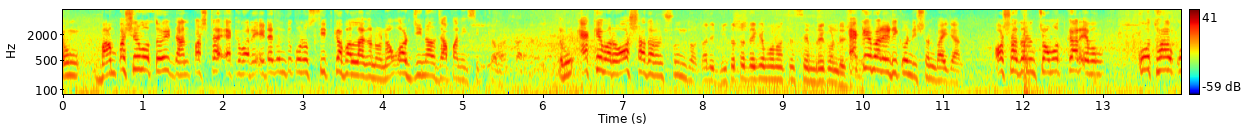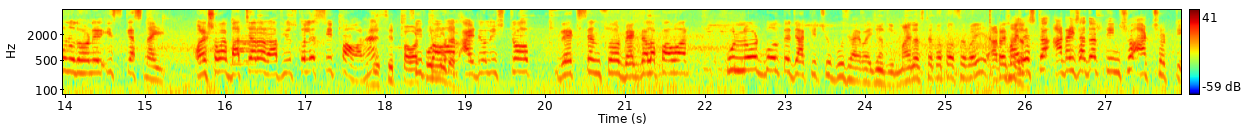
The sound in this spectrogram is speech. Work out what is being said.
এবং বাম পাশের মতোই ডান পাশটা একেবারে এটা কিন্তু কোনো সিট কাভার লাগানো না অরিজিনাল জাপানি সিট কাভার এবং একেবারে অসাধারণ সুন্দর। মানে ভিতরটা দেখে মনে হচ্ছে সেম রিকন্ডিশন একেবারে রিকন্ডিশন ভাইজান। অসাধারণ চমৎকার এবং কোথাও কোনো ধরনের স্কেচ নাই। অনেক সময় বাচ্চারা রাফ ইউজ করলে সিট পাওয়ার হ্যাঁ? Seat power. Idle stop brake sensor ব্যাকডালা পাওয়ার ফুল লোড বলতে যা কিছু বুঝায় ভাই। জি জি মাইলেজটা কত আছে ভাই? আঠাশ হাজার। মাইলেজটা আঠাইশ হাজার তিনশো আটষট্টি।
